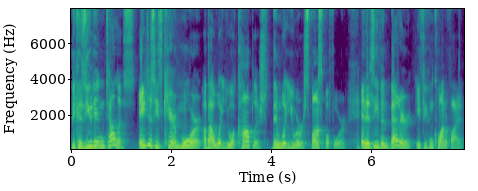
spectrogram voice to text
because you didn't tell us. Agencies care more about what you accomplished than what you were responsible for, and it's even better if you can quantify it.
